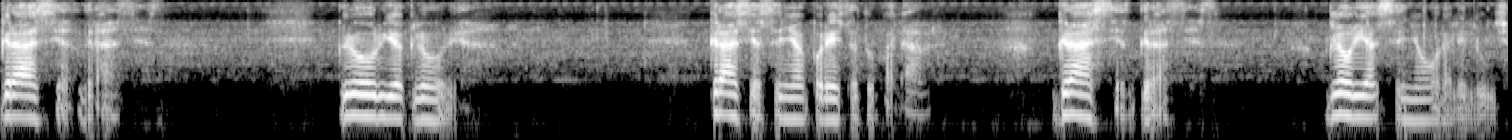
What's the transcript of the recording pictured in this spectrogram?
Gracias, gracias. Gloria, gloria. Gracias, Señor, por esta tu palabra. Gracias, gracias. Gloria al Señor, aleluya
